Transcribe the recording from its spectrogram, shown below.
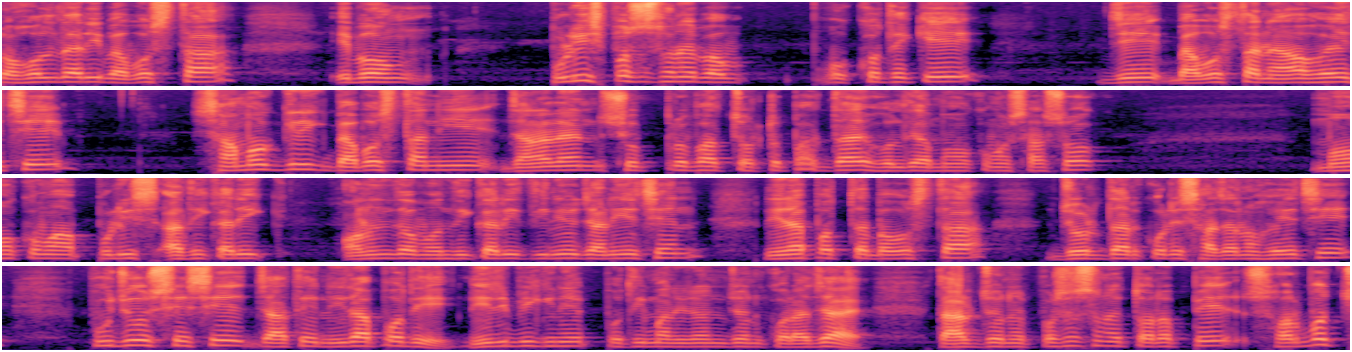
টহলদারি ব্যবস্থা এবং পুলিশ প্রশাসনের পক্ষ থেকে যে ব্যবস্থা নেওয়া হয়েছে, সামগ্রিক ব্যবস্থা নিয়ে জানালেন সুপ্রভাত চট্টোপাধ্যায়, হলদিয়া মহকুমা শাসক। মহকুমা পুলিশ আধিকারিক অনিন্দম অধিকারী তিনিও জানিয়েছেন, নিরাপত্তা ব্যবস্থা জোরদার করে সাজানো হয়েছে। পুজো শেষে যাতে নিরাপদে, নির্বিঘ্নে প্রতিমা নিরঞ্জন করা যায়, তার জন্য প্রশাসনের তরফে সর্বোচ্চ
